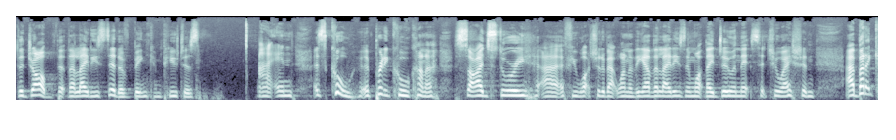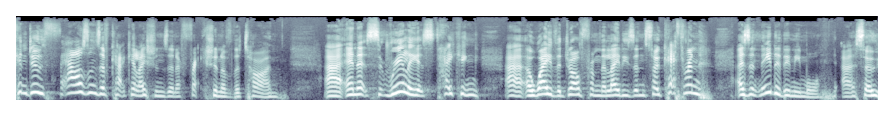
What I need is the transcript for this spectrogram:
the job that the ladies did of being computers. Uh, and it's cool, a pretty cool kind of side story uh, if you watch it about one of the other ladies and what they do in that situation. Uh, but it can do thousands of calculations in a fraction of the time. Uh, and it's really it's taking uh, away the job from the ladies and so katherine isn't needed anymore uh, so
